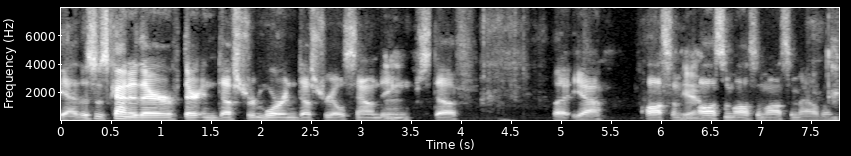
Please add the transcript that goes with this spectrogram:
yeah this was kind of their their industrial more industrial sounding stuff but yeah awesome Mm-hmm. Yeah. awesome awesome awesome album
